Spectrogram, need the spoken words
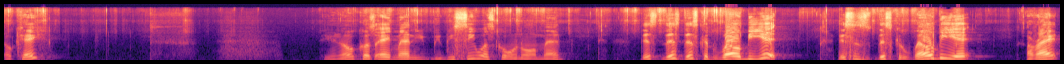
Okay. You know, cause hey, man, you, we see what's going on, man. This, this, this could well be it. This is, this could well be it. All right,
